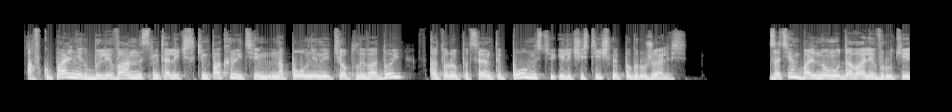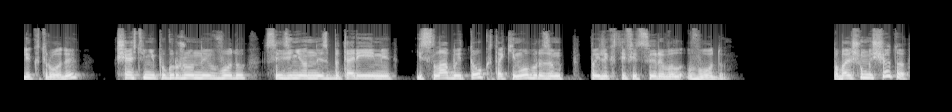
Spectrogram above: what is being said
А в купальнях были ванны с металлическим покрытием, наполненные теплой водой, которую пациенты полностью или частично погружались. Затем больному давали в руки электроды, к счастью, не погруженные в воду, соединенные с батареями, и слабый ток таким образом поэлектрифицировал воду. По большому счету,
